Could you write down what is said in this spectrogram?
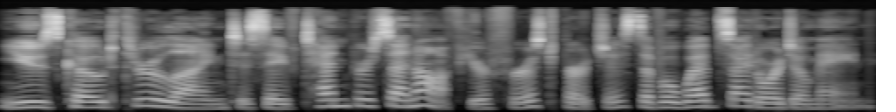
Use code THROUGHLINE to save 10% off your first purchase of a website or domain.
